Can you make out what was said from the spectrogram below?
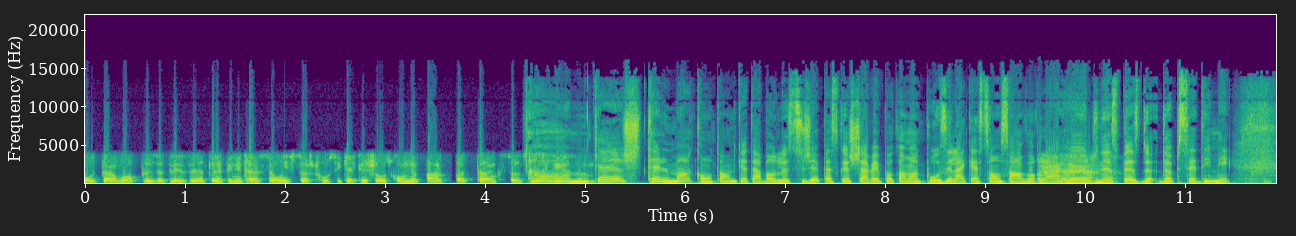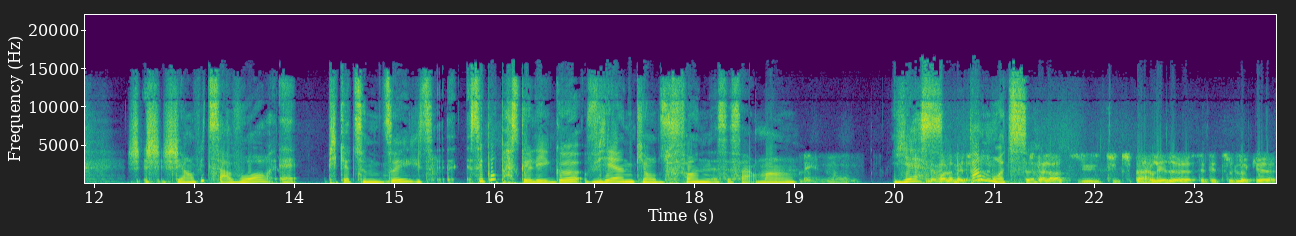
autant, voire plus de plaisir que la pénétration. Et ça, je trouve, c'est quelque chose qu'on ne parle pas tant que ça du côté oh, Michael, je suis tellement contente que tu abordes le sujet parce que je savais pas comment te poser la question sans avoir l'air euh, d'une espèce d'obsédé, mais j'ai envie de savoir. Eh, puis que tu me dises, c'est pas parce que les gars viennent qui ont du fun nécessairement. Hein? Ben non. Yes. Parle-moi de ça. Tout à l'heure, tu, tu, parlais de cette étude-là que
